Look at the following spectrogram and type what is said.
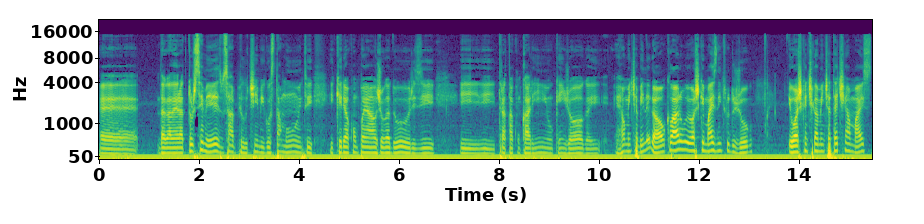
é, da galera torcer mesmo, sabe, pelo time, gostar muito e, e querer acompanhar os jogadores e, e, e, tratar com carinho quem joga. E realmente é bem legal. Claro, eu acho que mais dentro do jogo. Eu acho que antigamente até tinha mais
